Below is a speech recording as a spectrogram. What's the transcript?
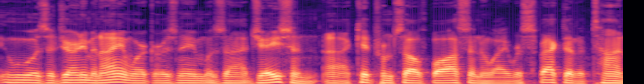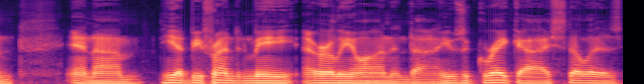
who was a journeyman iron worker, his name was uh, Jason, a kid from South Boston, who I respected a ton, and um, he had befriended me early on, and uh, he was a great guy, still is.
